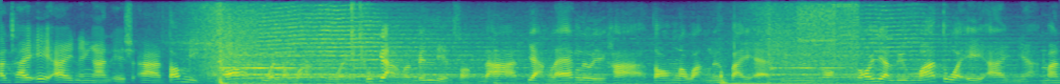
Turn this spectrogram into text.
ารใช้ AI ในงาน HR ต้องมีข้อควรระวังด้วย ทุกอย่างมันเป็นเหรียญสองด้าน อย่างแรกเลยค่ะ ต้องระวังเรื่อง bias นิดนึง อย่าลืมว่าตัว AI เนี่ยมัน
